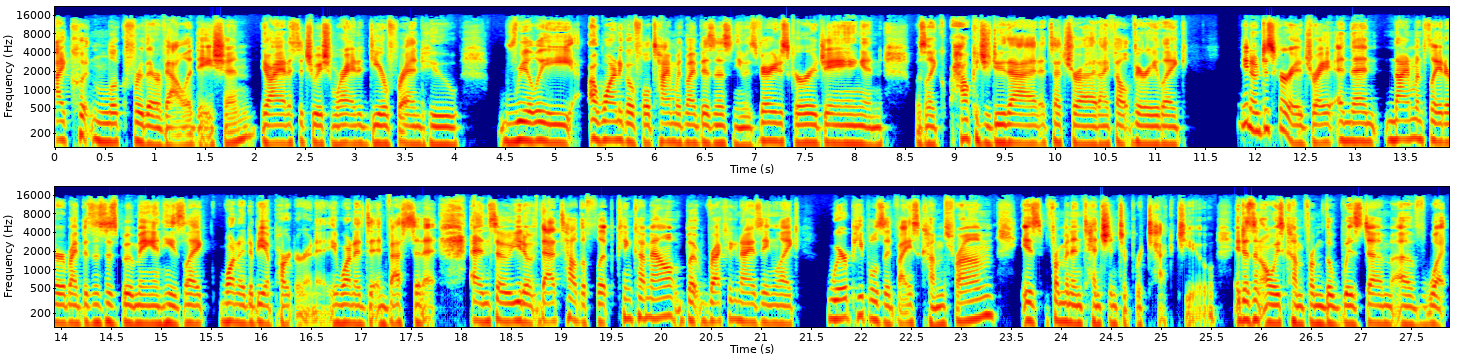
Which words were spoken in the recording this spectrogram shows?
I couldn't look for their validation. You know, I had a situation where I had a dear friend who really I wanted to go full time with my business and he was very discouraging and was like, "How could you do that?" et cetera. And I felt very like you know, discouraged, right? And then nine months later, my business is booming and he's like wanted to be a partner in it. He wanted to invest in it. And so, you know, that's how the flip can come out. But recognizing like where people's advice comes from is from an intention to protect you. It doesn't always come from the wisdom of what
